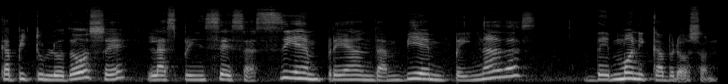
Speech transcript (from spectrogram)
Capítulo 12. Las princesas siempre andan bien peinadas de Mónica Broson.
